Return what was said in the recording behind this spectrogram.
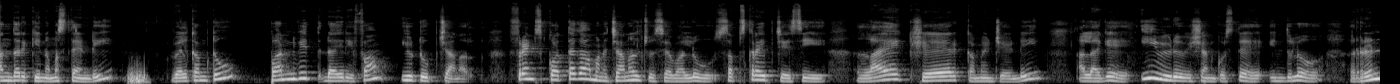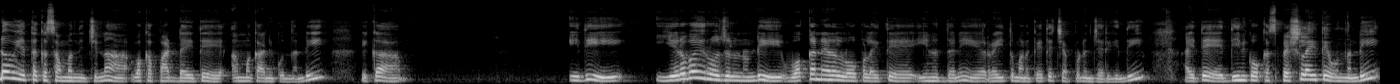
అందరికీ నమస్తే అండి. Welcome to fun with dairy farm YouTube channel. Friends కొత్తగా మన ఛానల్ చూసేవాళ్ళు సబ్స్క్రైబ్ చేసి లైక్ షేర్ కమెంట్ చేయండి. అలాగే ఈ వీడియో విషయానికి వస్తే ఇందులో రెండవ ఈతకు సంబంధించిన ఒక పడ్డ అయితే అమ్మకానికి ఉందండి. ఇక ఇది ఇరవై రోజుల నుండి ఒక నెల లోపలైతే ఈనుద్దని రైతు మనకైతే చెప్పడం జరిగింది. అయితే దీనికి ఒక స్పెషల్ అయితే ఉందండి.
